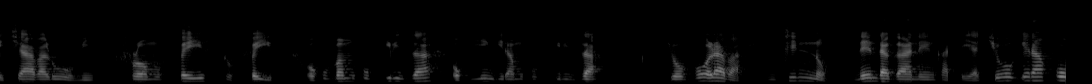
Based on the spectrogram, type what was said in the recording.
ekyabaluumi from faith to faith okuva mu kukkiriza okuyingira mu kukkiriza. Kyova olaba nti nno n'endagaano enkadde yakyogerako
